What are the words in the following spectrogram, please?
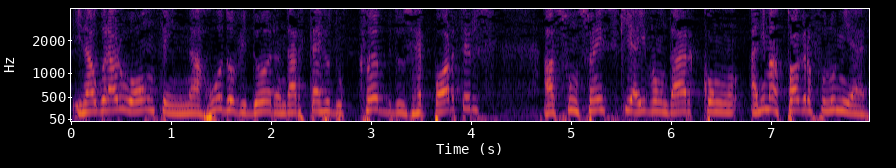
Inauguraram ontem, na Rua do Ouvidor, andar térreo do Clube dos Repórteres, as funções que aí vão dar com o animatógrafo Lumière.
